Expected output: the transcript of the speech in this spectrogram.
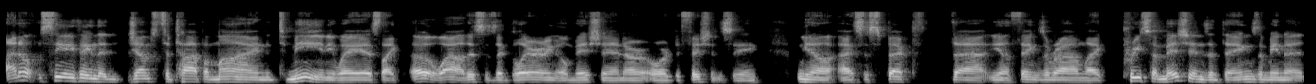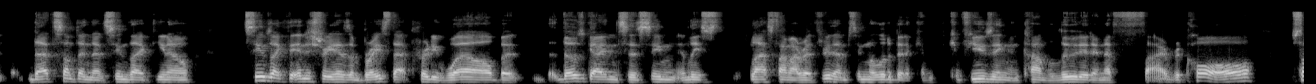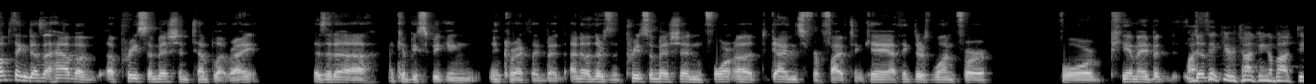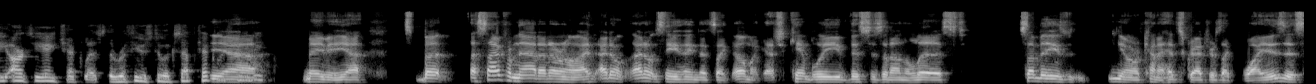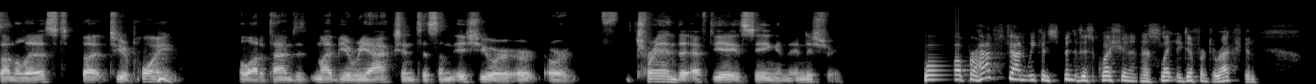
I don't see anything that jumps to top of mind to me anyway as like, oh wow, this is a glaring omission or, or deficiency. You know, I suspect that you know things around like pre-submissions and things. I mean, uh, that's something that seems like you know seems like the industry has embraced that pretty well. But those guidances seem, at least last time I read through them seemed a little bit confusing and convoluted. And if I recall, something doesn't have a, a pre-submission template, right? Is it a? I could be speaking incorrectly, but I know there's a pre-submission for uh, guidance for 510k. I think there's one for for PMA, but I think you're talking about the RTA checklist, the refuse to accept checklist. Yeah, maybe, maybe yeah. But aside from that, I don't know. I, I don't I don't see anything that's like, oh my gosh, I can't believe this isn't on the list. Some of these you know, are kind of head scratchers like, why is this on the list? But to your point, hmm. a lot of times it might be a reaction to some issue or, or, or trend that FDA is seeing in the industry. Well, perhaps, John, we can spin this question in a slightly different direction.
